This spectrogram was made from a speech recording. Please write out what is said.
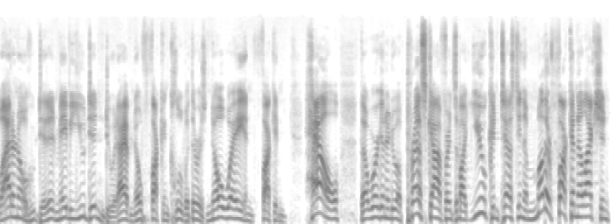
Well, I don't know who did it. Maybe you didn't do it. I have no fucking clue. But there is no way in fucking hell that we're gonna do a press conference about you contesting the motherfucking election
